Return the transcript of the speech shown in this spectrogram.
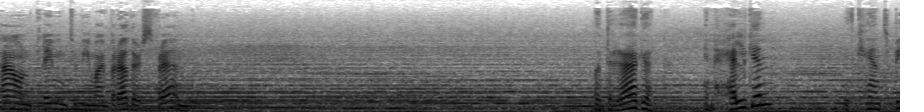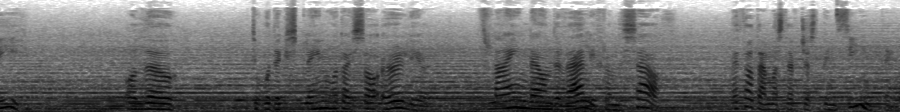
town claiming to be my brother's friend. A dragon. In Helgen? It can't be. Although, it would explain what I saw earlier, flying down the valley from the south. I thought I must have just been seeing things.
